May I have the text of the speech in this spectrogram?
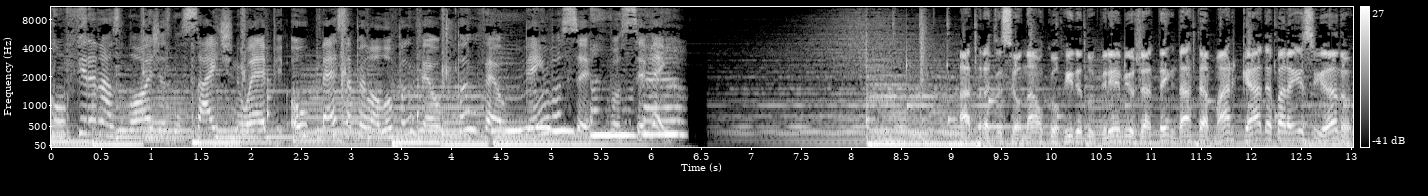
Confira nas lojas, no site, no app ou peça pelo Alô Panvel. Panvel, bem você, você bem. A tradicional corrida do Grêmio já tem data marcada para esse ano.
